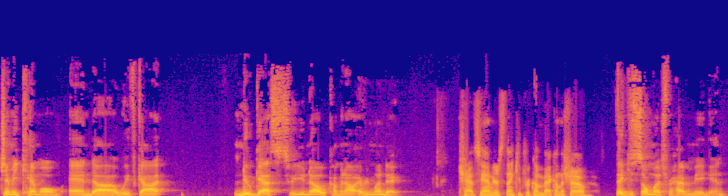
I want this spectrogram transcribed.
Jimmy Kimmel, and uh, we've got new guests who you know coming out every Monday. Chad Sanders, thank you for coming back on the show. Thank you so much for having me again.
